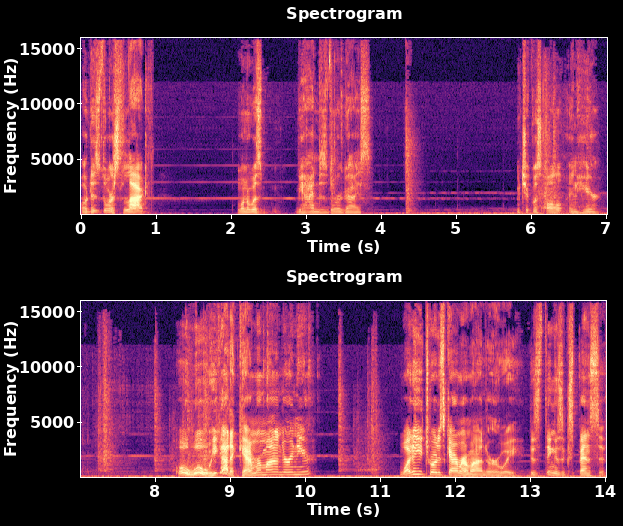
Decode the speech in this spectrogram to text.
Oh, this door is locked. I wonder what's behind this door, guys. Let me check what's all in here. Oh, whoa, he got a camera monitor in here? Why did he throw this camera monitor away? This thing is expensive.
